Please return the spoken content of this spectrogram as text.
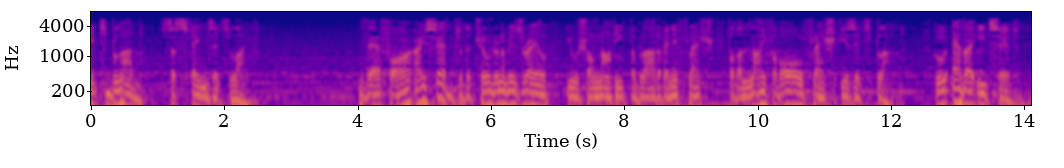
Its blood sustains its life. Therefore I said to the children of Israel, You shall not eat the blood of any flesh, for the life of all flesh is its blood. Whoever eats it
